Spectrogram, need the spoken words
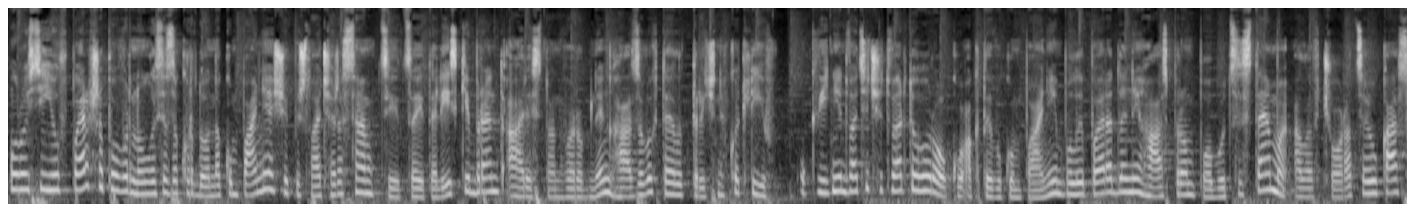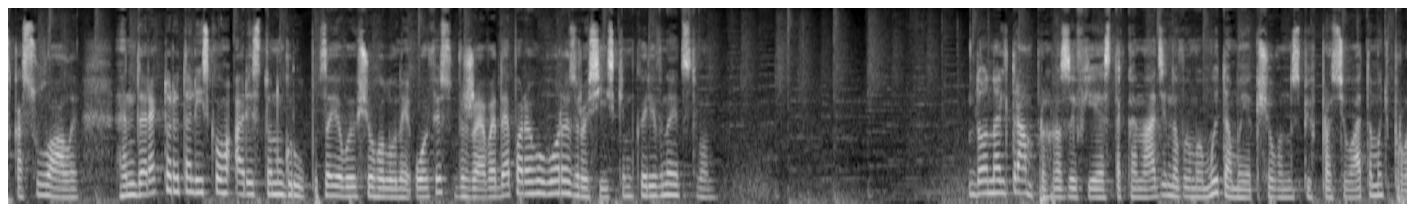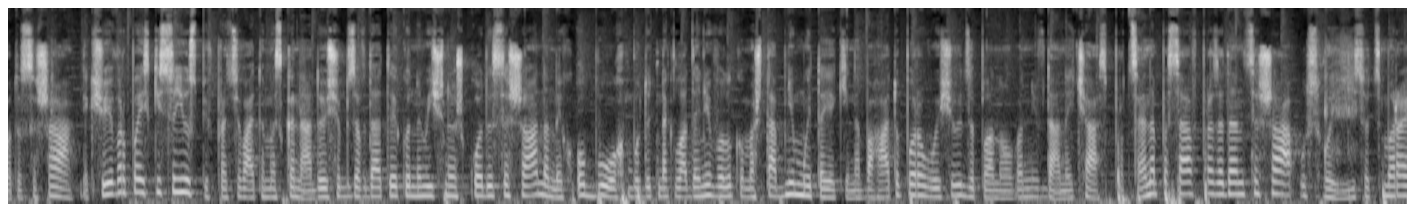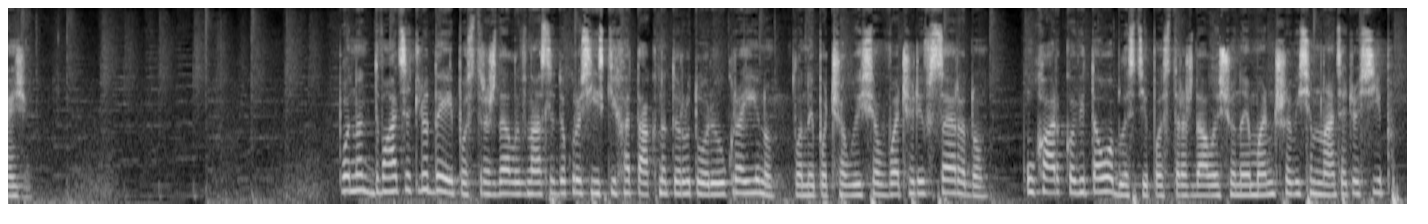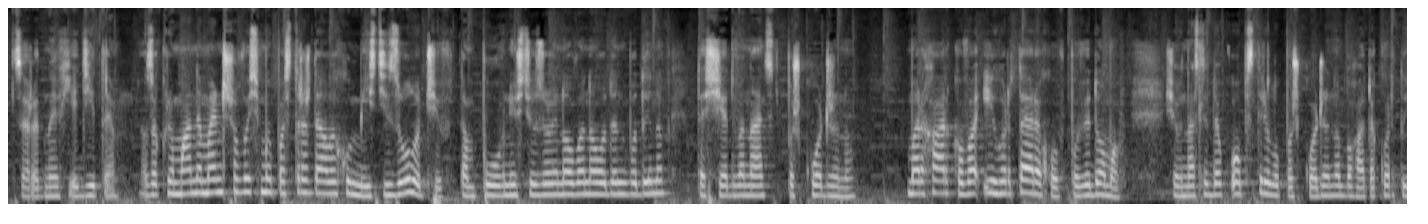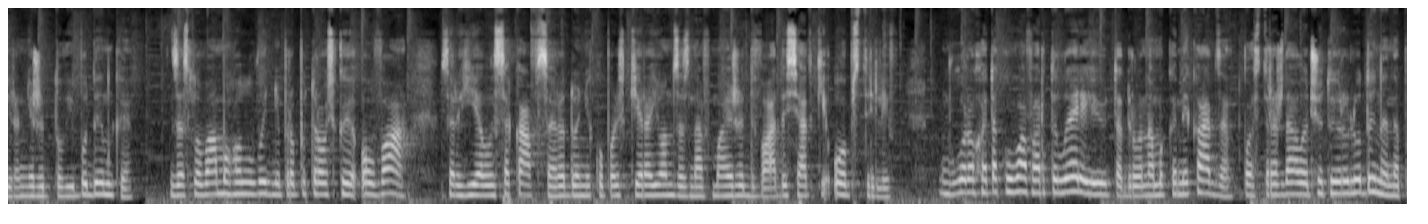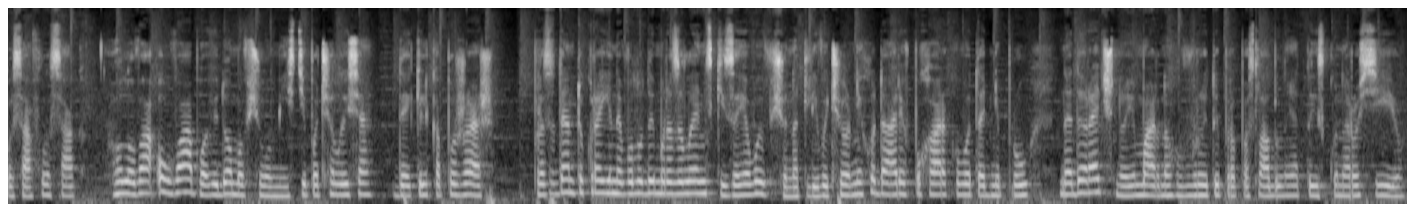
У Росію вперше повернулася закордонна компанія, що пішла через санкції. Це італійський бренд Арістон, виробник газових та електричних котлів. У квітні 24-го року активи компанії були передані Газпром побут системи, але вчора цей указ скасували. Гендиректор італійського Арістон Груп заявив, що головний офіс вже веде переговори з російським керівництвом. Дональд Трамп пригрозив ЄС та Канаді новими митами, якщо вони співпрацюватимуть проти США. Якщо Європейський Союз співпрацюватиме з Канадою, щоб завдати економічної шкоди США, на них обох будуть накладені великомасштабні мита, які набагато перевищують заплановані в даний час. Про це написав президент США у своїй соцмережі. Понад 20 людей постраждали внаслідок російських атак на територію України. Вони почалися ввечері в середу. У Харкові та області постраждали щонайменше 18 осіб. Серед них є діти. Зокрема, не менше восьми постраждалих у місті Золочів. Там повністю зруйновано один будинок та ще 12 пошкоджено. Мер Харкова Ігор Терехов повідомив, що внаслідок обстрілу пошкоджено багатоквартирні житлові будинки. За словами голови Дніпропетровської ОВА Сергія Лисака, в середу Нікопольський район зазнав майже два десятки обстрілів. Ворог атакував артилерією та дронами камікадзе. Постраждали чотири людини, написав Лисак. Голова ОВА повідомив, що у місті почалися декілька пожеж. Президент України Володимир Зеленський заявив, що на тлі вечірніх ударів по Харкову та Дніпру недоречно і марно говорити про послаблення тиску на Росію.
